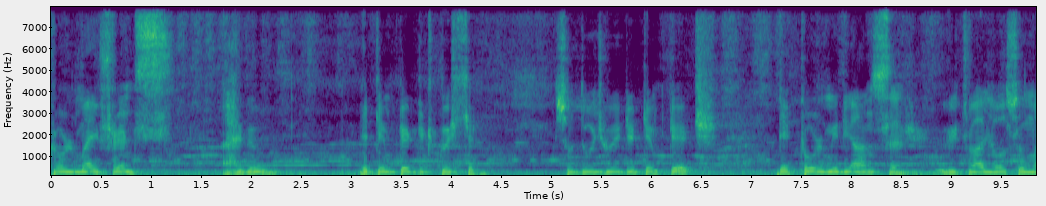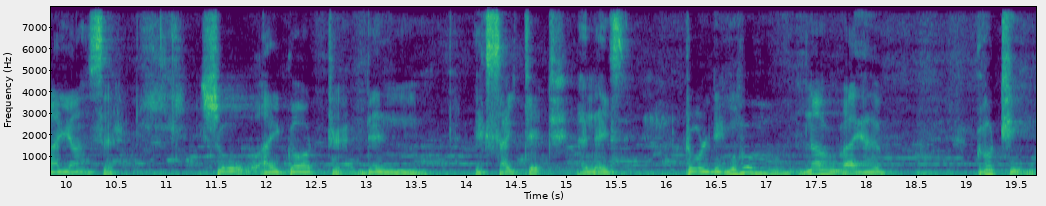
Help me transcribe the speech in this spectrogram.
told my friends have you attempted that question? So those who had attempted they told me the answer which was also my answer. So i got then excited and i told him, Oh, now I have got him.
